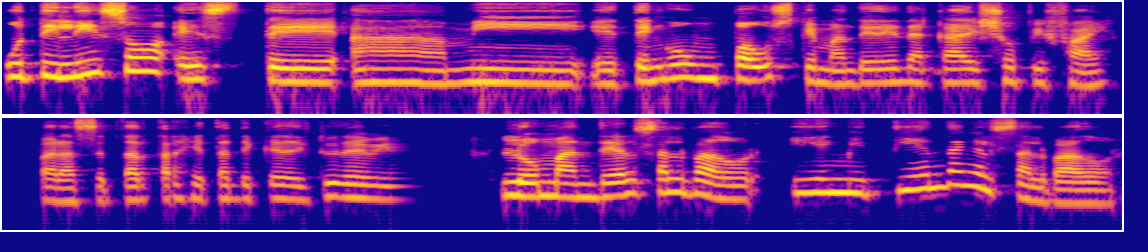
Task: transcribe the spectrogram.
Utilizo este, a mi, eh, tengo un post que mandé desde acá de Shopify para aceptar tarjetas de crédito y débito. Lo mandé a El Salvador y en mi tienda en El Salvador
